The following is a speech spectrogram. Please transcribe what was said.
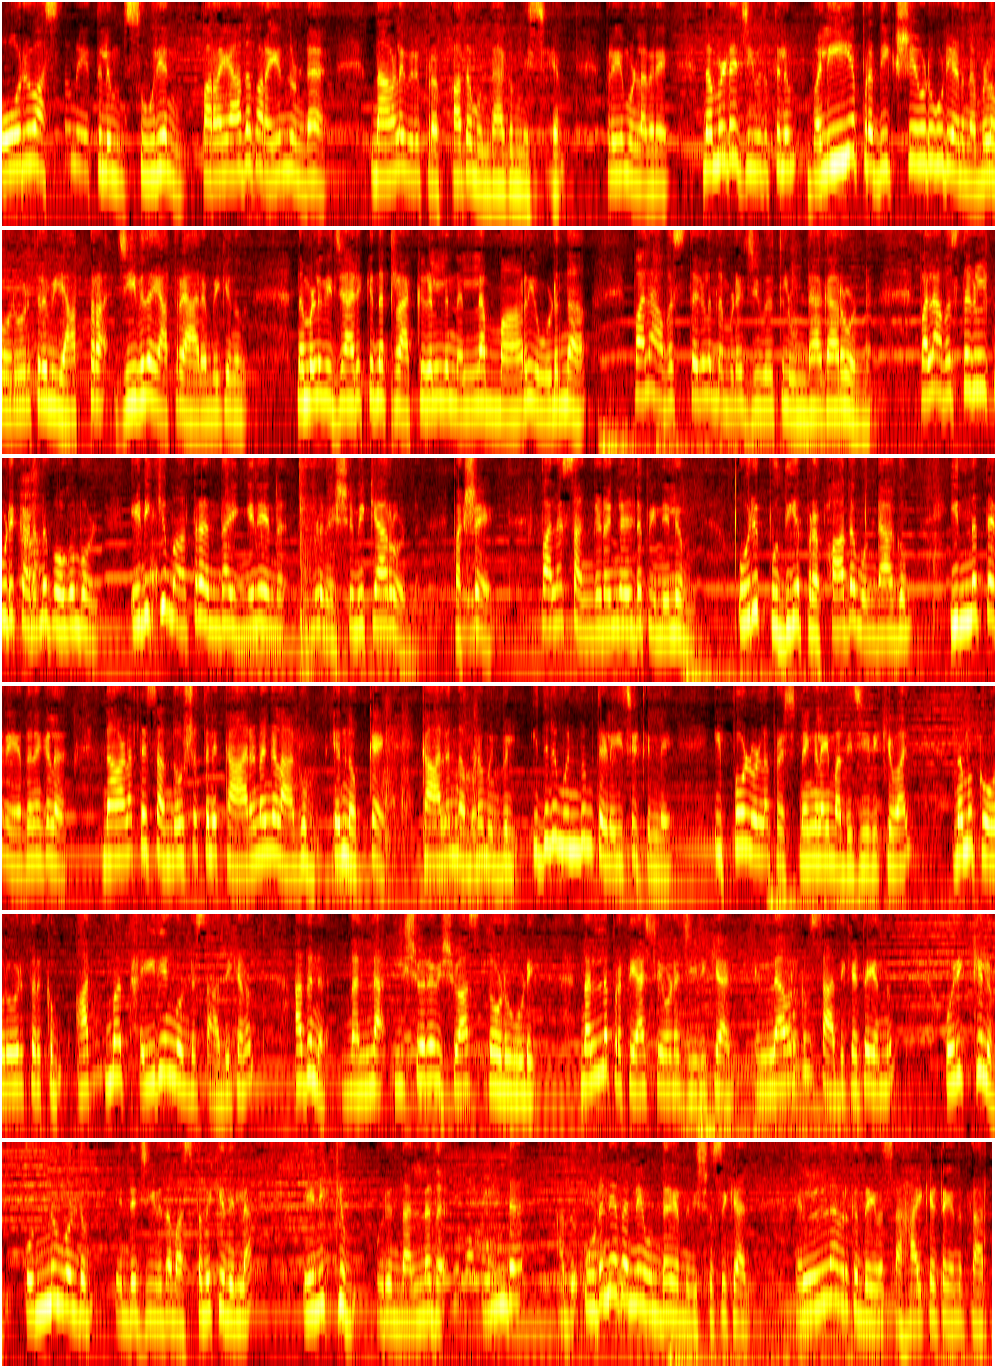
ഓരോ അസ്തമയത്തിലും സൂര്യൻ പറയാതെ പറയുന്നുണ്ട്. നാളെ ഒരു പ്രഭാതമുണ്ടാകും നിശ്ചയം. പ്രിയമുള്ളവരെ നമ്മളുടെ ജീവിതത്തിലും വലിയ പ്രതീക്ഷയോടുകൂടിയാണ് നമ്മൾ ഓരോരുത്തരും യാത്ര ജീവിതയാത്ര ആരംഭിക്കുന്നത്. നമ്മൾ വിചാരിക്കുന്ന ട്രാക്കുകളിൽ നിന്നെല്ലാം മാറി ഓടുന്ന പല അവസ്ഥകളും നമ്മുടെ ജീവിതത്തിൽ ഉണ്ടാകാറുമുണ്ട്. പല അവസ്ഥകളിൽ കൂടി കടന്നു പോകുമ്പോൾ എനിക്ക് മാത്രം എന്താ ഇങ്ങനെയെന്ന് നമ്മൾ വിഷമിക്കാറുമുണ്ട്. പക്ഷേ പല സങ്കടങ്ങളുടെ പിന്നിലും ഒരു പുതിയ പ്രഭാതം ഉണ്ടാകും ഇന്നത്തെ വേദനകൾ നാളത്തെ സന്തോഷത്തിന് കാരണങ്ങളാകും എന്നൊക്കെ കാലം നമ്മുടെ മുൻപിൽ ഇതിനു മുൻപും തെളിയിച്ചിട്ടില്ലേ? ഇപ്പോഴുള്ള പ്രശ്നങ്ങളെയും അതിജീവിക്കുവാൻ നമുക്ക് ഓരോരുത്തർക്കും ആത്മധൈര്യം കൊണ്ട് സാധിക്കണം. അതിന് നല്ല ഈശ്വര വിശ്വാസത്തോടുകൂടി നല്ല പ്രത്യാശയോടെ ജീവിക്കാൻ എല്ലാവർക്കും സാധിക്കട്ടെ എന്നും ഒരിക്കലും ഒന്നും കൊണ്ടും എന്റെ ജീവിതം അസ്തമിക്കുന്നില്ല. എനിക്കും ഒരു നല്ലത് ഉണ്ട് അത് ഉടനെ തന്നെ ഉണ്ട് എന്ന് വിശ്വസിക്കാൻ എല്ലാവർക്കും ദൈവം സഹായിക്കട്ടെ എന്ന് പ്രാർത്ഥിക്കുന്നു.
